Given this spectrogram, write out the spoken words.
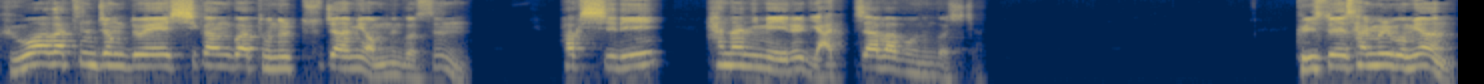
그와 같은 정도의 시간과 돈을 투자함이 없는 것은 확실히 하나님의 일을 얕잡아 보는 것이죠. 그리스도의 삶을 보면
